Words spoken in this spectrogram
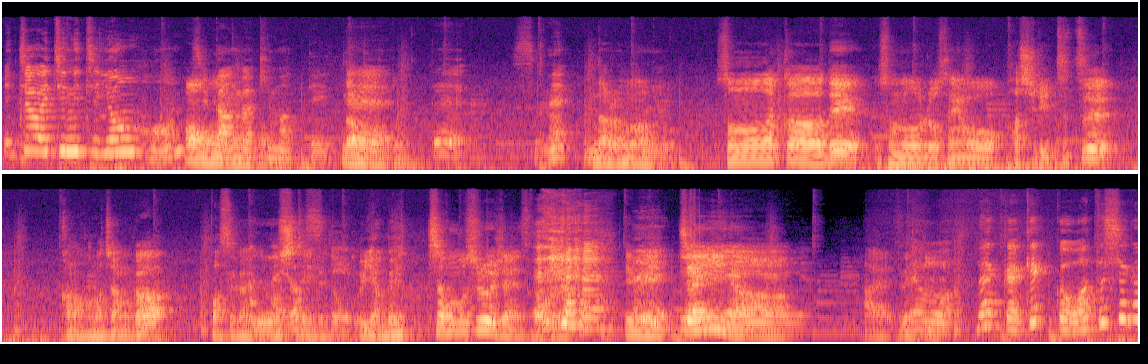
一応1日4本あ時間が決まっていてでですね。なるほどなるほど。その中でその路線を走りつつ金浜ちゃんがバスガイドをしていると。いやめっちゃ面白いじゃないですか めっちゃいいな。はいでもなんか結構私が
